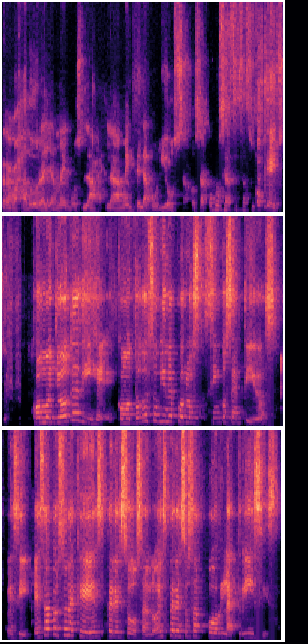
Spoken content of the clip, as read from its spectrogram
trabajadora, llamemos, la, la, mente laboriosa? O sea, ¿cómo se hace esa sustitución? Okay. Como yo te dije, como todo eso viene por los cinco sentidos, es decir, esa persona que es perezosa no es perezosa por la crisis.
